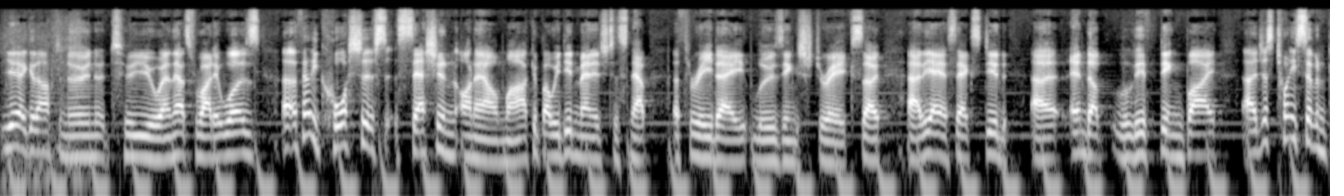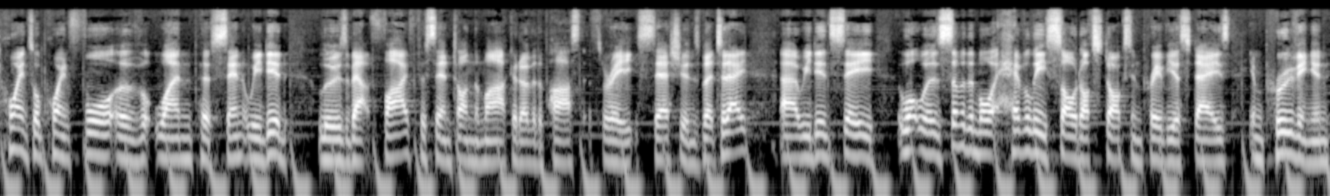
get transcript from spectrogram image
Yeah, good afternoon to you. And that's right, it was a fairly cautious session on our market, but we did manage to snap a three day losing streak. So uh, the ASX did uh, end up lifting by uh, just 27 points or 0.4 of 1%. We did lose about 5% on the market over the past three sessions. But today, uh, we did see what was some of the more heavily sold off stocks in previous days improving. And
